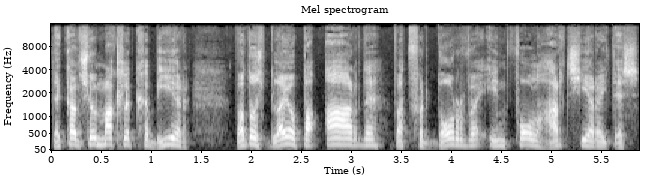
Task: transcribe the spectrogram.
Dit kan so maklik gebeur want ons bly op 'n aarde wat verdorwe en vol hartseerheid is.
